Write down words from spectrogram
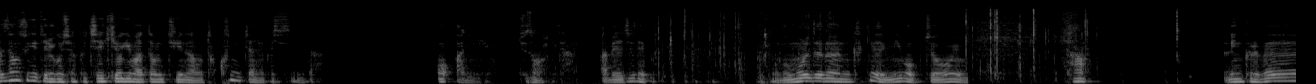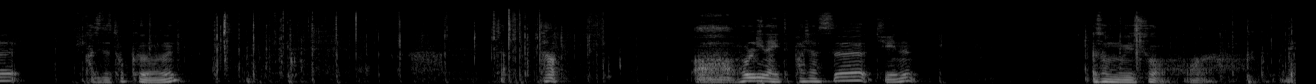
자, 환상수기 드래곤 샤크 제 기억이 맞다면 뒤에 아마 토큰 있지 않을까 싶습니다. 어 아니네요. 죄송합니다. 아벨즈 데브. 뭐, 노멀들은 크게 의미가 없죠. 다음 링크르벨 가지드 토큰. 자 다음 아 홀리나이트 파샤스 뒤에는 여섯 무의 수어. 와, 네.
